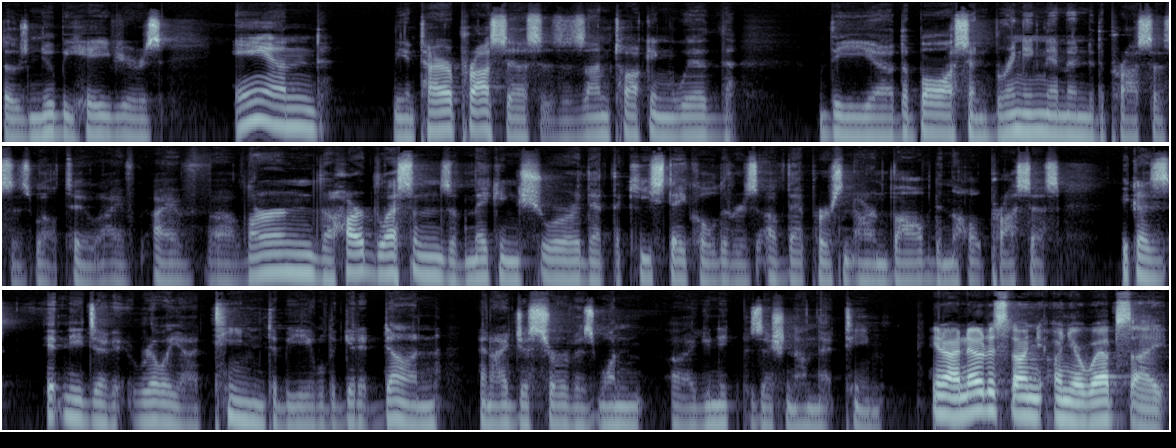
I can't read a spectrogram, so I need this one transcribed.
those new behaviors. And the entire process is as I'm talking with the uh, the boss and bringing them into the process as well too. I've I've uh, learned the hard lessons of making sure that the key stakeholders of that person are involved in the whole process because it needs a really a team to be able to get it done, and I just serve as one uh, unique position on that team. You know, I noticed on on your website,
